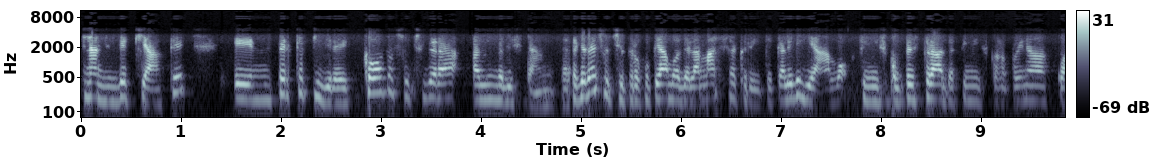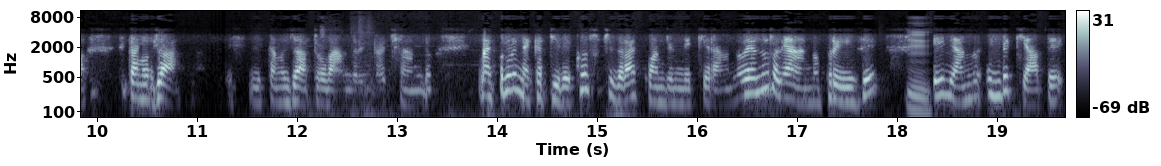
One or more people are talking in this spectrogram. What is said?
l'hanno invecchiate ehm, per capire cosa succederà a lunga distanza, perché adesso ci preoccupiamo della massa critica, le vediamo, finiscono per strada, finiscono poi in acqua, stanno già, li stanno già trovando, rintracciando, ma il problema è capire cosa succederà quando invecchieranno. E allora le hanno prese mm. e le hanno invecchiate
